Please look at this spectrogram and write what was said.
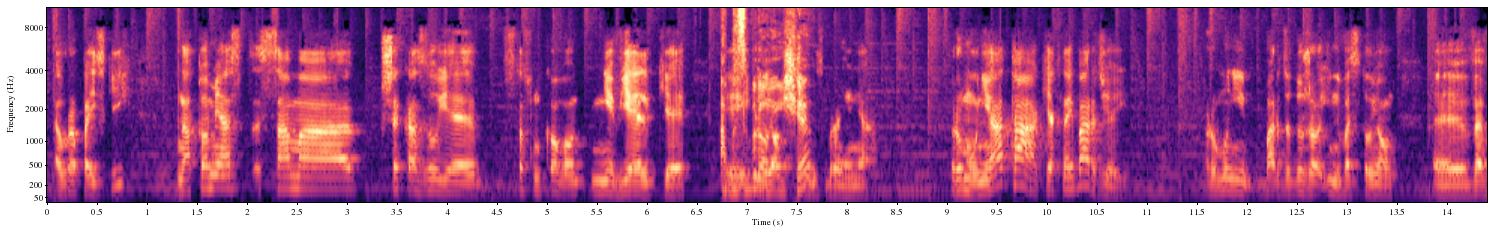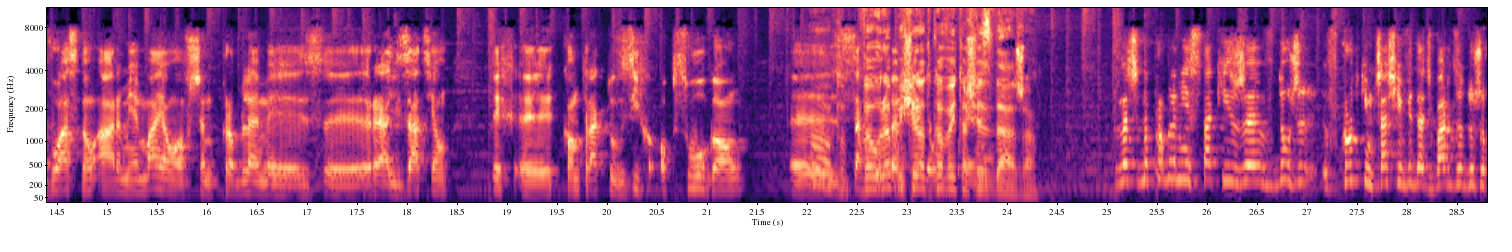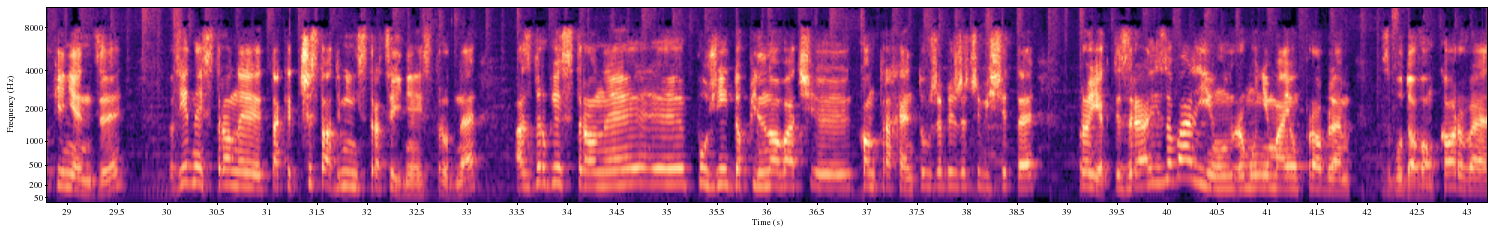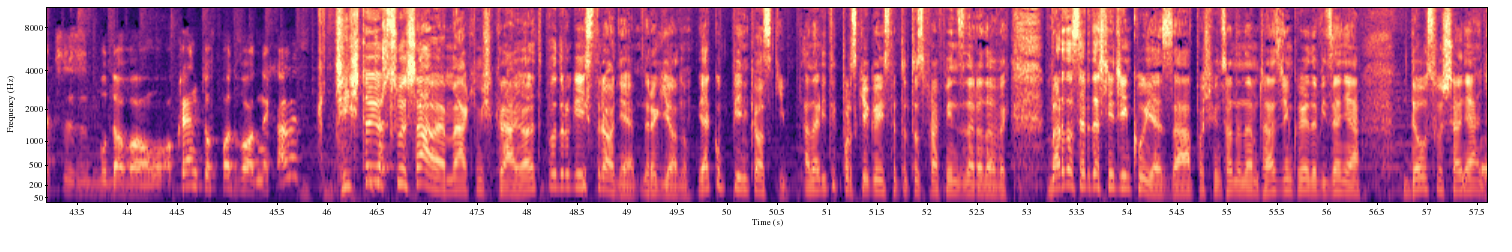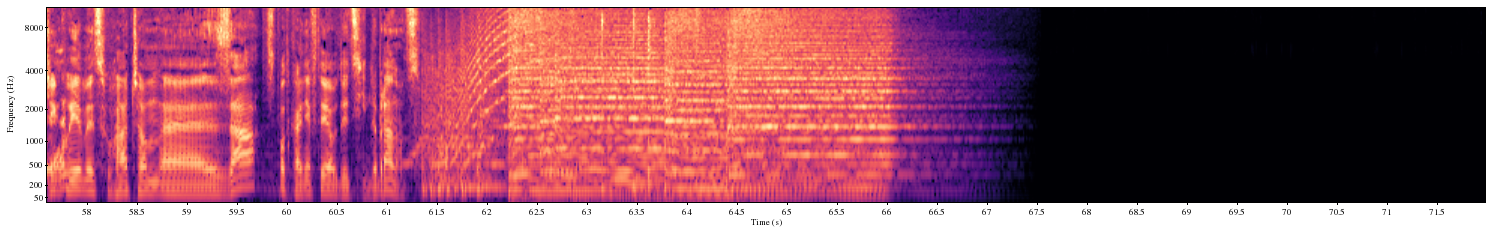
y, europejskich. Natomiast sama przekazuje stosunkowo niewielkie A zbroi się? uzbrojenia. Rumunia? Tak, jak najbardziej. Rumuni bardzo dużo inwestują we własną armię, mają owszem problemy z realizacją tych y, kontraktów, z ich obsługą. No, w Europie Środkowej to się zdarza. To znaczy, no problem jest taki, że w, duży, w krótkim czasie wydać bardzo dużo pieniędzy. To z jednej strony takie czysto administracyjnie jest trudne, a z drugiej strony y, później dopilnować kontrahentów, żeby rzeczywiście te projekty zrealizowali. Rumuni mają problem z budową korwet, z budową okrętów podwodnych, ale... Gdzieś to już słyszałem o jakimś kraju, ale to po drugiej stronie regionu. Jakub Pieńkowski, analityk Polskiego Instytutu Spraw Międzynarodowych. Bardzo serdecznie dziękuję za poświęcony nam czas. Dziękuję, do widzenia, do usłyszenia. Dziękuję. Dziękujemy słuchaczom e, za spotkanie w tej audycji. Dobranoc.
